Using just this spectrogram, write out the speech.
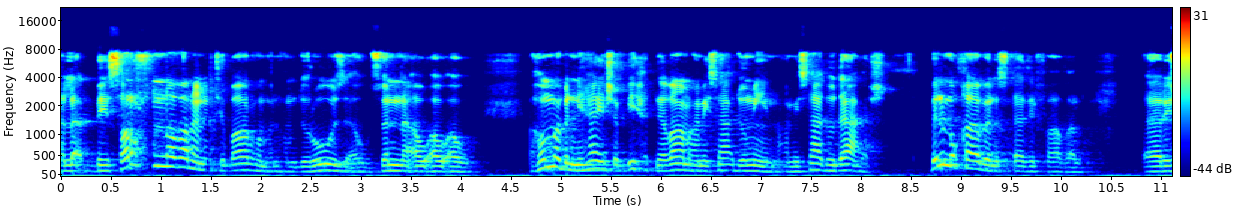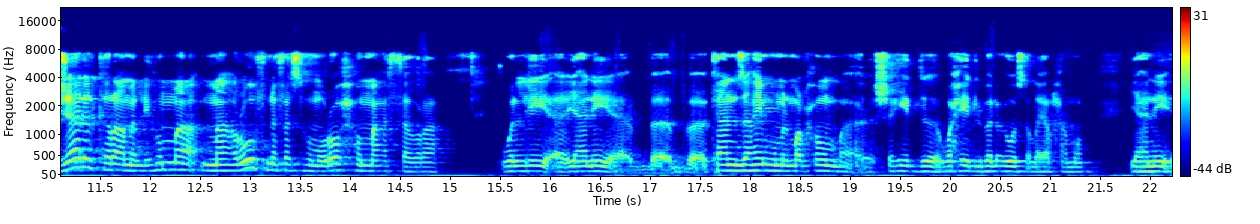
هلأ بصرف النظر عن اعتبارهم أنهم دروز أو سنة أو أو أو هم بالنهاية شبيحه نظام عم يساعدوا مين؟ عم يساعدوا داعش. بالمقابل أستاذي الفاضل رجال الكرامة اللي هم معروف نفسهم وروحهم مع الثورة واللي يعني كان زعيمهم المرحوم الشهيد وحيد البلعوس الله يرحمه. يعني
